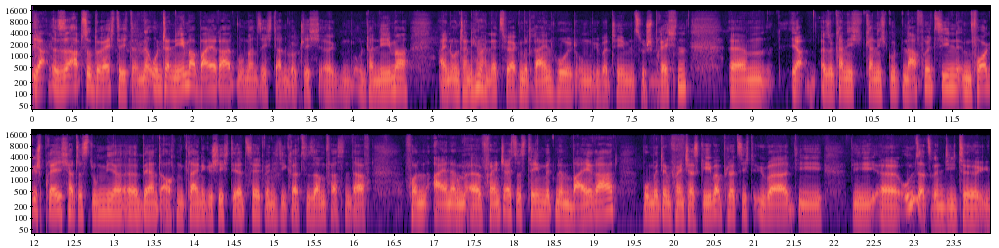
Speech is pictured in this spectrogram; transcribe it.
Ja, es ist absolut berechtigt. Ein Unternehmerbeirat, wo man sich dann wirklich äh, Unternehmer, ein Unternehmernetzwerk mit reinholt, um über Themen zu sprechen. Ähm, ja, also kann ich, kann ich gut nachvollziehen. Im Vorgespräch hattest du mir, äh, Bernd, auch eine kleine Geschichte erzählt, wenn ich die gerade zusammenfassen darf, von einem äh, Franchise-System mit einem Beirat, wo mit dem Franchisegeber plötzlich über die, die äh, Umsatzrendite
